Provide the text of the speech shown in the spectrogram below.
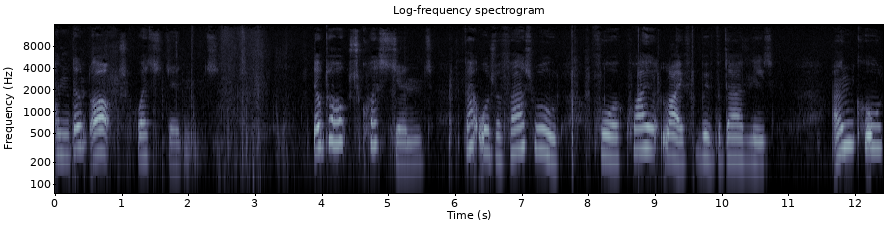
And don't ask questions. Don't ask questions. That was the first rule for a quiet life with the Dursleys. Uncle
